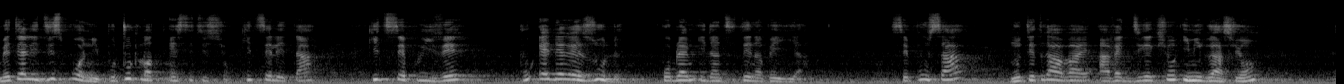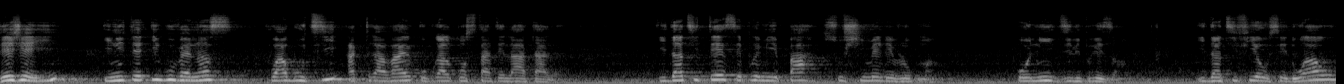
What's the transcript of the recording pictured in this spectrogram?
mette li disponib pou tout lot institisyon, kit se l'Etat, kit se privé, pou ede rezoud problem identite nan peyi ya. Se pou sa, nou te travay avèk direksyon imigrasyon, DGI, unité e-gouvernance pou abouti ak travay ou pral konstate la atal. Identite se premye pa sou chimè devlopman. ONI di li prezant. Identifiye ou se doa ou,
